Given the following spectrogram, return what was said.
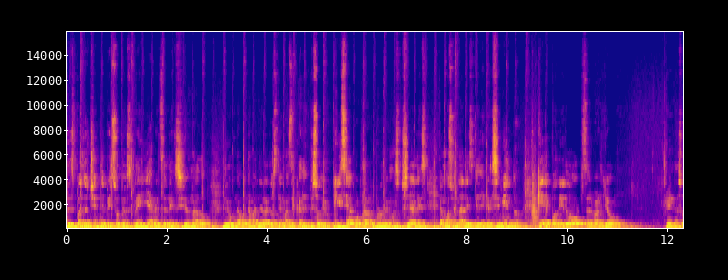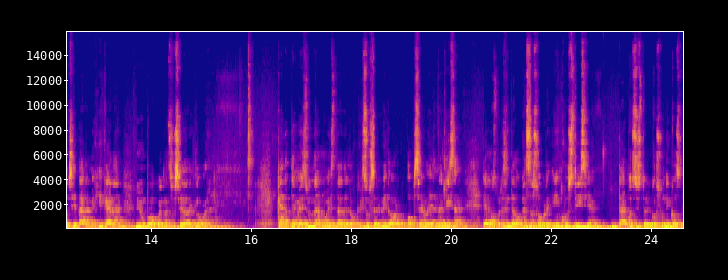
Después de 80 episodios creí haber seleccionado de una buena manera los temas de cada episodio. Quise abordar problemas sociales, emocionales y de crecimiento que he podido observar yo en la sociedad mexicana y un poco en la sociedad global. Cada tema es una muestra de lo que su servidor observa y analiza. Hemos presentado casos sobre injusticia, datos históricos únicos,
